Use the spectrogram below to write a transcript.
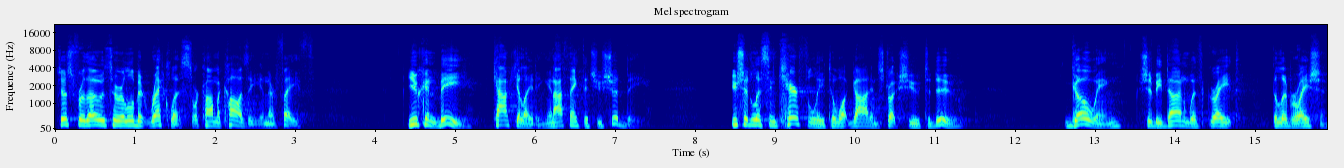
just for those who are a little bit reckless or kamikaze in their faith. You can be calculating, and I think that you should be. You should listen carefully to what God instructs you to do. Going should be done with great deliberation.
